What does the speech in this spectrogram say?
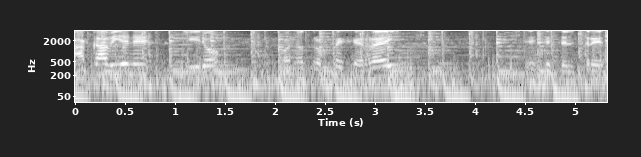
acá viene Chiro con otro pejerrey. Este es el 3.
